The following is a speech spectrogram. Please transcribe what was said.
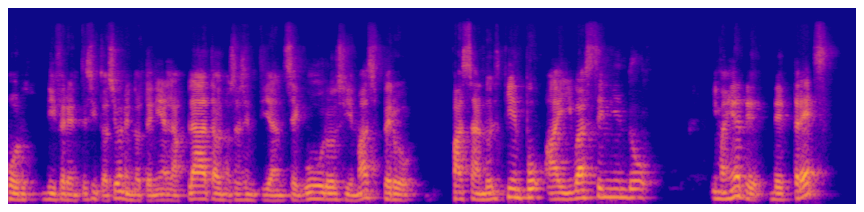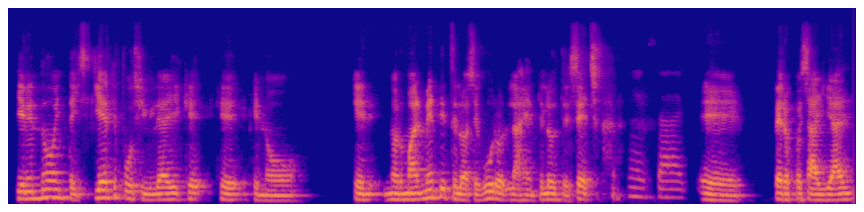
por diferentes situaciones, no tenían la plata o no se sentían seguros y demás, pero pasando el tiempo, ahí vas teniendo, imagínate, de tres, tienes 97 posibilidades ahí que, que, que no, que normalmente, te lo aseguro, la gente los desecha. Exacto. Eh, pero pues ahí hay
